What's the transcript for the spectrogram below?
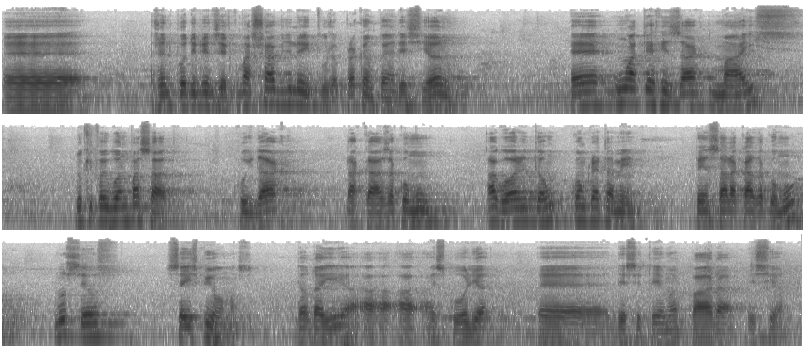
É, a gente poderia dizer que uma chave de leitura para a campanha desse ano é um aterrizar mais do que foi o ano passado, cuidar da casa comum. Agora, então, concretamente, pensar a casa comum nos seus seis biomas. Então, daí a, a, a escolha é, desse tema para esse ano.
